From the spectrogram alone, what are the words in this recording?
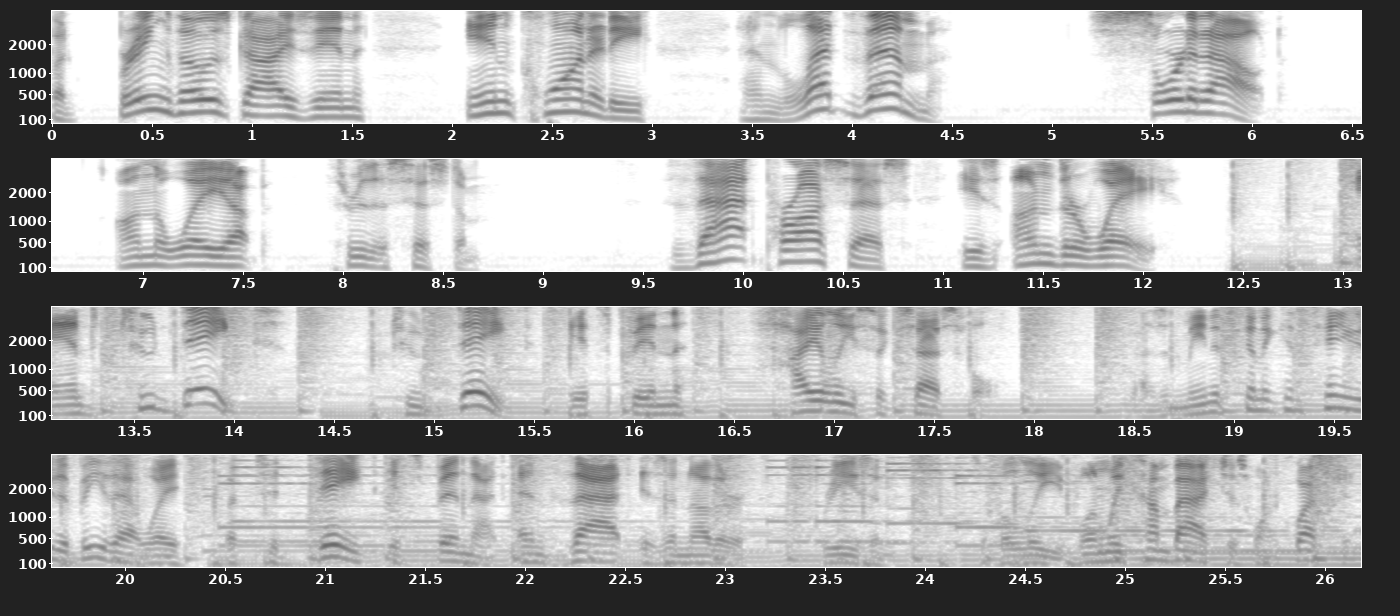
But bring those guys in in quantity and let them sort it out on the way up through the system. That process is underway. And to date, to date, it's been highly successful. Doesn't mean it's going to continue to be that way, but to date, it's been that. And that is another reason to believe. When we come back, just one question.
